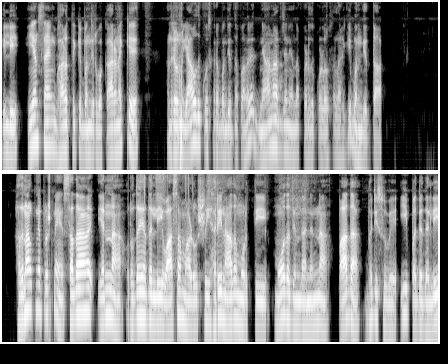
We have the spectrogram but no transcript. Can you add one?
ಇಲ್ಲಿ ಹಿಯನ್ ಸ್ಯಾಂಗ್ ಭಾರತಕ್ಕೆ ಬಂದಿರುವ ಕಾರಣಕ್ಕೆ, ಅಂದರೆ ಅವನು ಯಾವುದಕ್ಕೋಸ್ಕರ ಬಂದಿದ್ದಪ್ಪ ಅಂದರೆ ಜ್ಞಾನಾರ್ಜನೆಯನ್ನು ಪಡೆದುಕೊಳ್ಳುವ ಸಲುವಾಗಿ ಬಂದಿದ್ದ. ಹದಿನಾಲ್ಕನೇ ಪ್ರಶ್ನೆ, ಸದಾ ಎನ್ನ ಹೃದಯದಲ್ಲಿ ವಾಸ ಮಾಡು ಶ್ರೀ ಹರಿನಾಥಮೂರ್ತಿ ಮೋದದಿಂದ ನಿನ್ನ ಪಾದ ಭಜಿಸುವೆ. ಈ ಪದ್ಯದಲ್ಲಿ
